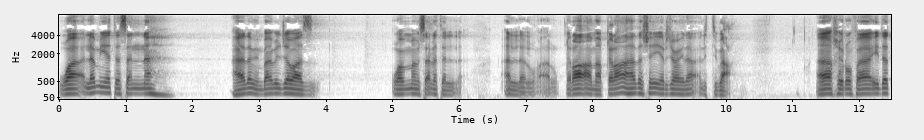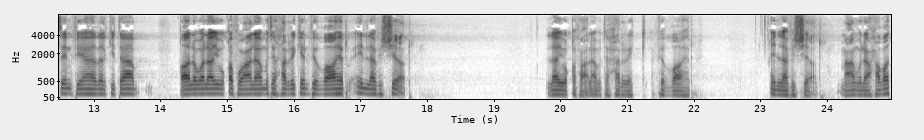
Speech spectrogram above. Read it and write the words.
ولم يتسنه. هذا من باب الجواز. وأما مسألة القراءة ما قراءة هذا شيء يرجع إلى الاتباع. آخر فائدة في هذا الكتاب قال ولا يوقف على متحرك في الظاهر إلا في الشعر. لا يوقف على متحرك في الظاهر إلا في الشعر مع ملاحظة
